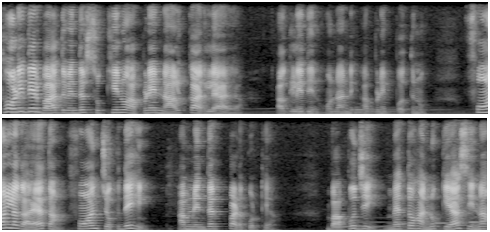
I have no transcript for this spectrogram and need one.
ਥੋੜੀ ਦੇਰ ਬਾਅਦ ਦਵਿੰਦਰ ਸੁੱਖੀ ਨੂੰ ਆਪਣੇ ਨਾਲ ਘਰ ਲੈ ਆਇਆ। ਅਗਲੇ ਦਿਨ ਉਹਨਾਂ ਨੇ ਆਪਣੇ ਪੁੱਤ ਨੂੰ ਫੋਨ ਲਗਾਇਆ ਤਾਂ ਫੋਨ ਚੁੱਕਦੇ ਹੀ ਅਮਨਿੰਦਰ ਭੜਕ ਉੱਠਿਆ। ਬਾਪੂ ਜੀ ਮੈਂ ਤੁਹਾਨੂੰ ਕਿਹਾ ਸੀ ਨਾ,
